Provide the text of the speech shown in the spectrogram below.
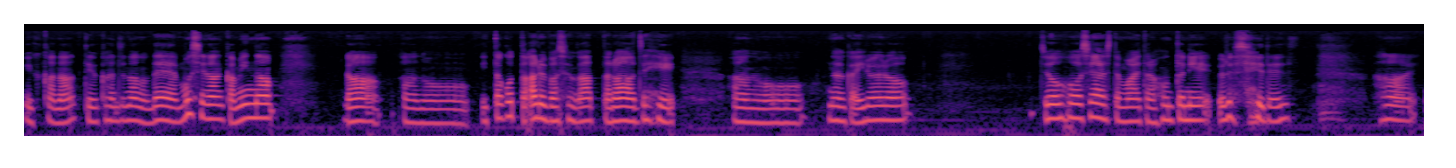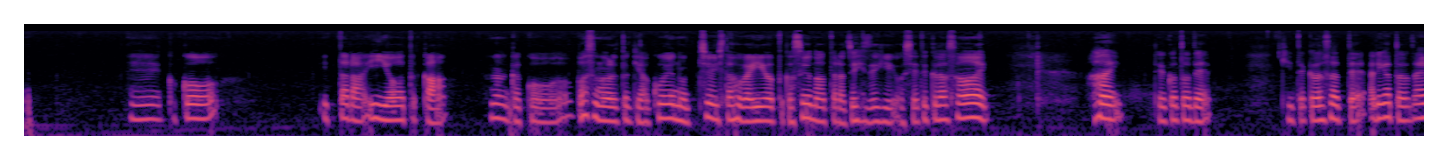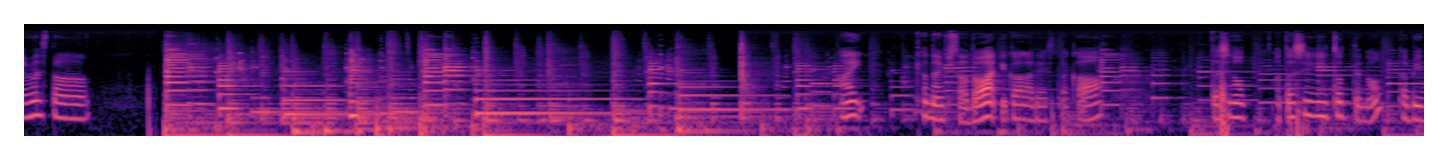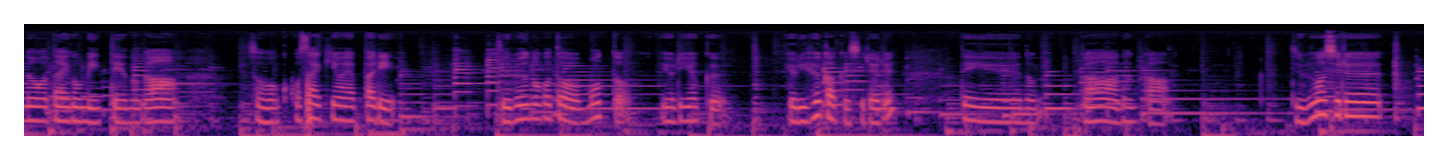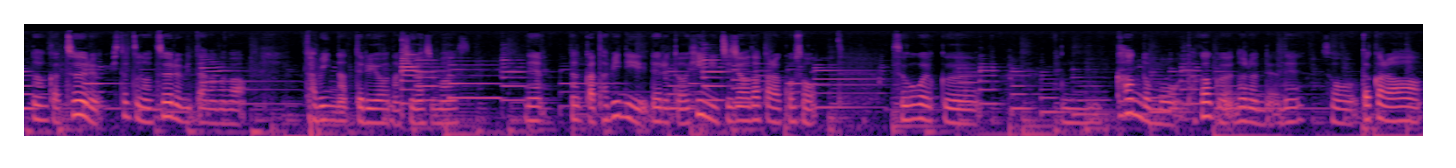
行くかなっていう感じなのでもしなんかみんなが、あの行ったことある場所があったら是非あのなんかいろいろ情報をシェアしてもらえたら本当に嬉しいです。はい、えー、ここ行ったらいいよとかなんかこうバス乗る時はこういうの注意した方がいいよとかそういうのあったらぜひぜひ教えてください。はい。ということで聞いてくださってありがとうございました。今日のエピソードはいかがでしたか？私の私にとっての旅の醍醐味っていうのがそうここ最近はやっぱり自分のことをもっとよりよくより深く知れるっていうのがなんか自分を知るなんかツール一つのツールみたいなのが旅になってるような気がします。ね、なんか旅に出ると非日常だからこそすごく、感度も高くなるんだよね。そう。だから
